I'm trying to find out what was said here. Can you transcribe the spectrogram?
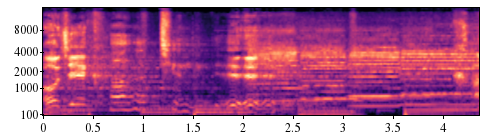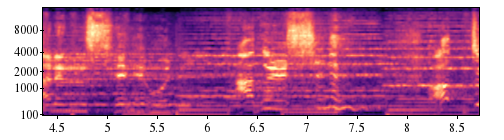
어제 같은데 가는 세월 악을 쓰는 없지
